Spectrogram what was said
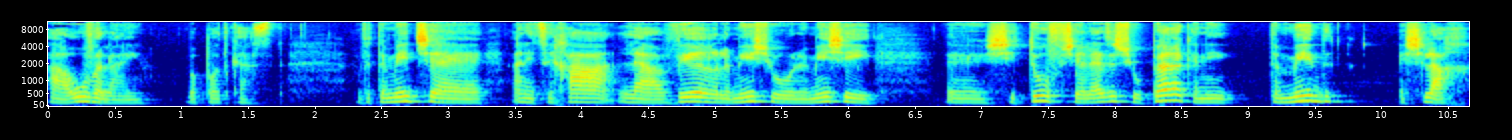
האהוב עליי בפודקאסט. ותמיד שאני צריכה להעביר למישהו או למישהי אה, שיתוף של איזשהו פרק, אני תמיד אשלח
